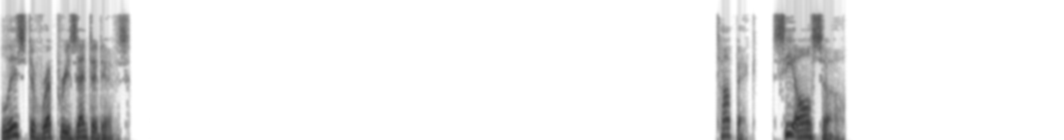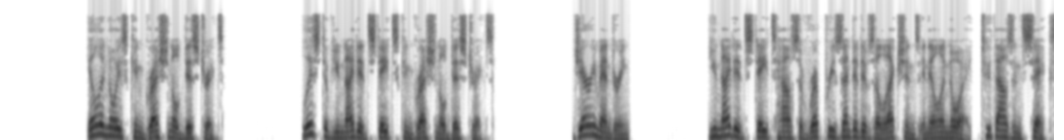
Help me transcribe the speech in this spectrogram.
List of representatives See also. Illinois congressional districts. List of United States congressional districts. Gerrymandering. United States House of Representatives elections in Illinois, 2006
